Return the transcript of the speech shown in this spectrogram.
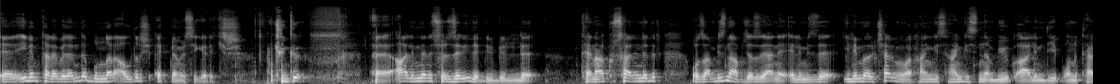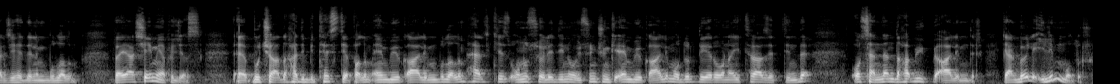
E, ilim talebelerinde bunlara aldırış etmemesi gerekir. Çünkü e, alimlerin sözleri de birbiriyle tenakus halindedir. O zaman biz ne yapacağız? Yani elimizde ilim ölçer mi var? Hangisi hangisinden büyük alim deyip onu tercih edelim, bulalım. Veya şey mi yapacağız? E, bu çağda hadi bir test yapalım, en büyük alimi bulalım. Herkes onun söylediğine uysun. Çünkü en büyük alim odur. Diğeri ona itiraz ettiğinde o senden daha büyük bir alimdir. Yani böyle ilim mi olur?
